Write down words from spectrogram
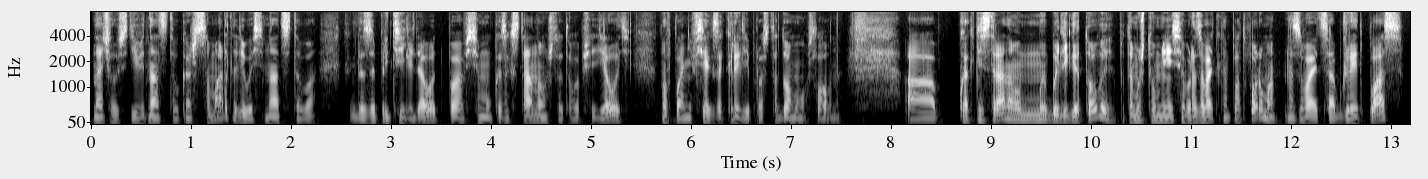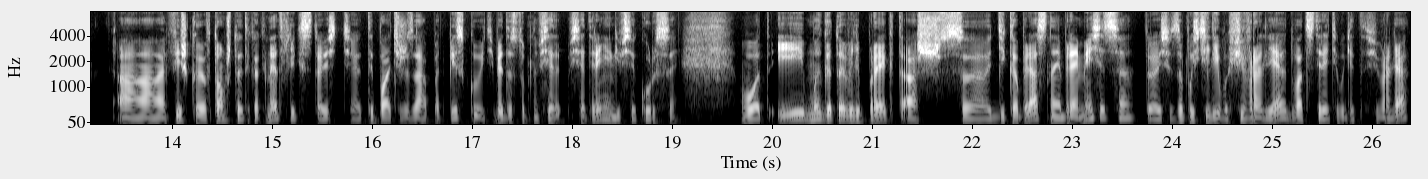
начался 19 кажется, марта или 18 когда запретили, да, вот по всему Казахстану что-то вообще делать. Ну, в плане всех закрыли просто дома, условно. А, как ни странно, мы были готовы, потому что у меня есть образовательная платформа, называется Upgrade Plus, а, фишка в том, что это как Netflix, то есть э, ты платишь за подписку, и тебе доступны все, все тренинги, все курсы. Вот. И мы готовили проект аж с декабря, с ноября месяца, то есть запустили его в феврале, 23 где-то февраля,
